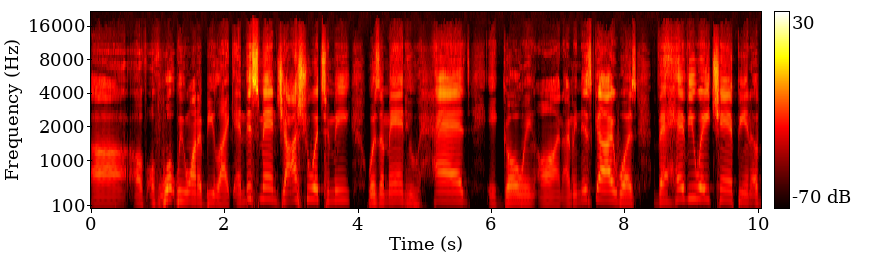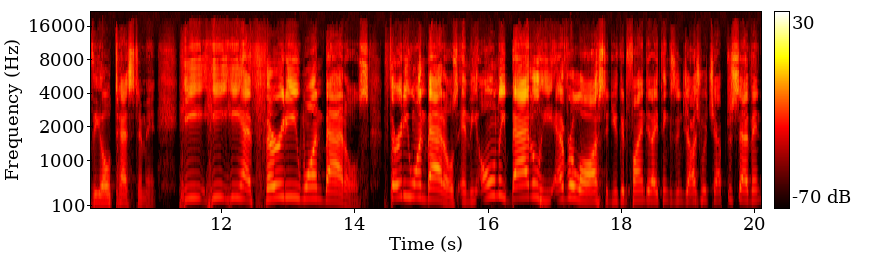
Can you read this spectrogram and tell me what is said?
uh, of, of what we want to be like. And this man, Joshua, to me, was a man who had it going on. I mean, this guy was the heavyweight champion of the Old Testament. He, he, he had 31 battles. 31 battles, and the only battle he ever lost, and you can find it, I think, is in Joshua chapter 7,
